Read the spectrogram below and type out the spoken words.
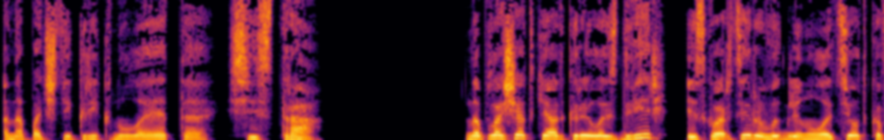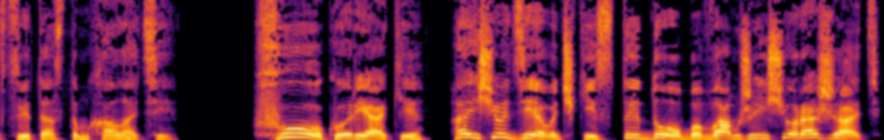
Она почти крикнула это «сестра». На площадке открылась дверь, из квартиры выглянула тетка в цветастом халате. «Фу, куряки! А еще девочки, стыдоба, вам же еще рожать!»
